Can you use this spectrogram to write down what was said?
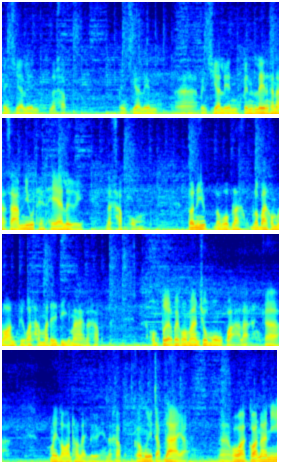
เป็นเคลียร์เลนนะครับ เป็นเคลียร์เลนอ่า เป็นเคลียร์เลน เป็นเลนขนาด 3 นิ้วแท้ๆเลยนะครับผม ตอนนี้ระบบระระบายความร้อนถือว่าทำมาได้ดีมากนะครับ ผมเปิดไว้ประมาณชั่วโมงกว่าละก็ไม่ร้อนเท่าไหร่เลยนะครับ ก็มือจับได้อะอ่า เพราะว่าก่อนหน้านี้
